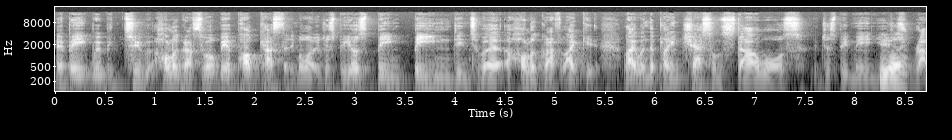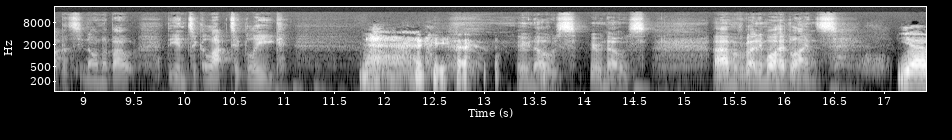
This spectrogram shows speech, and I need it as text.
It'd be, we'd be two holographs. It won't be a podcast anymore. It'll just be us being beamed into a, a holograph, like like when they're playing chess on Star Wars. It'd just be me and you Yeah. just rabbiting on about the Intergalactic League. yeah. Who knows? Who knows? Um, have we got any more headlines? Yeah,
